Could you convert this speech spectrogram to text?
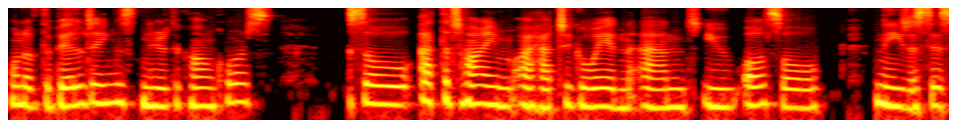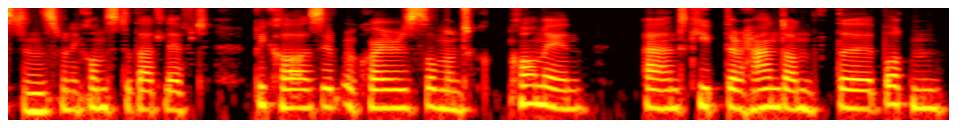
one of the buildings near the concourse. So at the time, I had to go in, and you also need assistance when it comes to that lift because it requires someone to come in and keep their hand on the button.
